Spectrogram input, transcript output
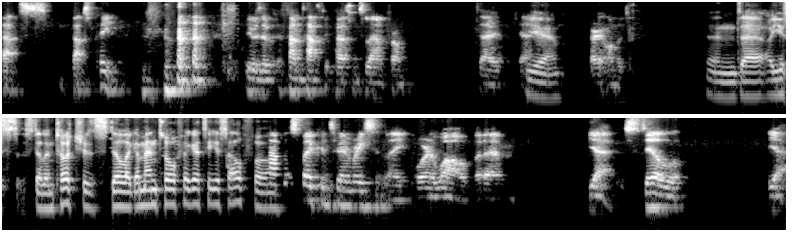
that's, that's Pete. he was a fantastic person to learn from. So yeah, yeah. very honored. And uh, are you s- still in touch? Is still like a mentor figure to yourself? Or? I haven't spoken to him recently or in a while, but um, yeah, still yeah,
